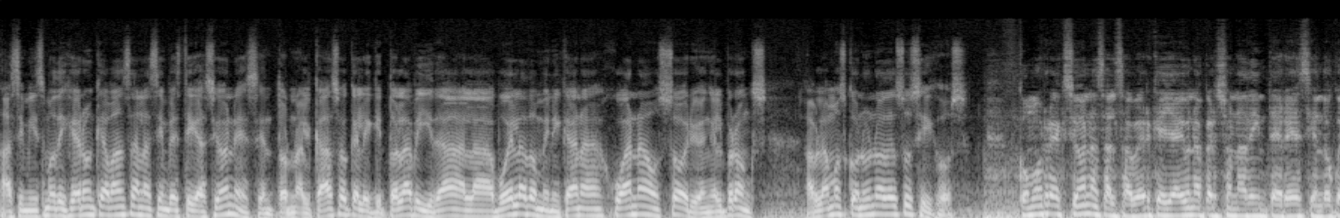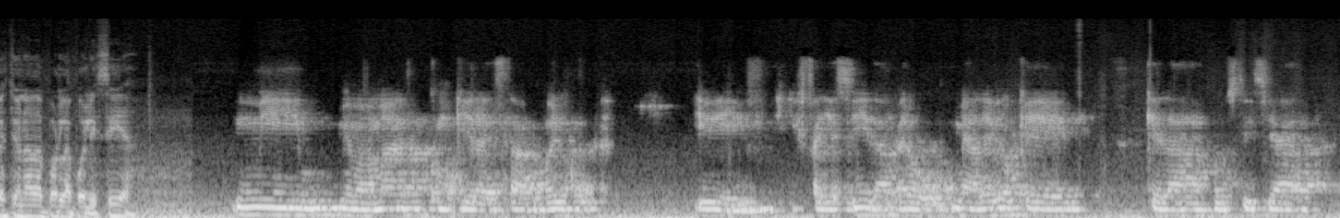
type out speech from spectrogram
Asimismo dijeron que avanzan las investigaciones en torno al caso que le quitó la vida a la abuela dominicana Juana Osorio en el Bronx. Hablamos con uno de sus hijos. ¿Cómo reaccionas al saber que ya hay una persona de interés siendo cuestionada por la policía? Mi, mi mamá, como quiera, está muerta y, fallecida, pero me alegro que, que la justicia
